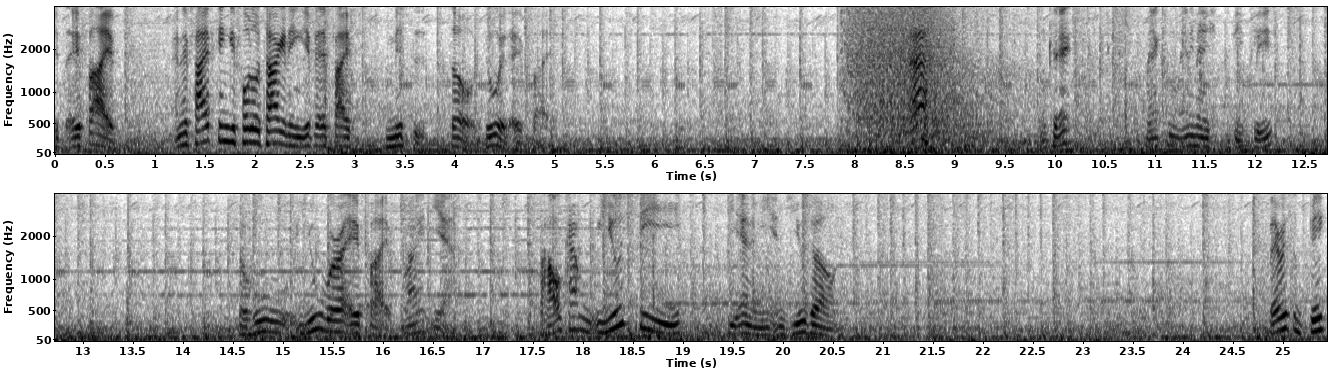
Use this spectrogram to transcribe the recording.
It's A5. And A5 can give holo targeting if A5 misses. So do it, A5. Ah! Okay. Maximum animation speed, please. So who you were A5, right? Yeah. So how come you see the enemy and you don't? There is a big,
